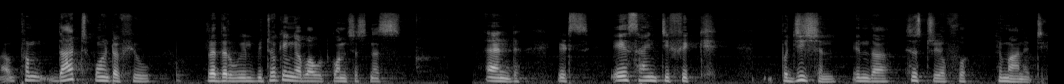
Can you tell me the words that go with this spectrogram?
uh, from that point of view rather we will be talking about consciousness and its a scientific position in the history of humanity.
